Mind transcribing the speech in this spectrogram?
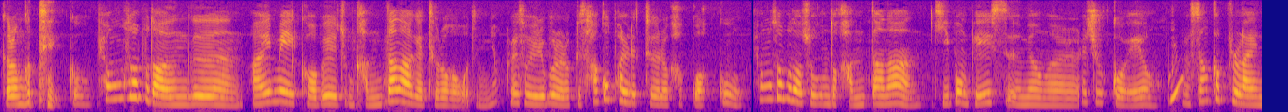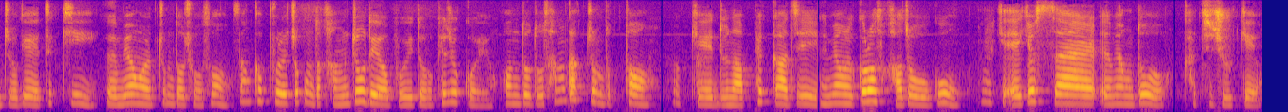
그런 것도 있고 평소보다 은근 아이 메이크업이 좀 간단하게 들어가거든요. 그래서 일부러 이렇게 사구 팔레트를 갖고 왔고 평소보다 조금 더 간단한 기본 베이스 음영을 해줄 거예요. 쌍꺼풀 라인 쪽에 특히 음영을 좀 더 줘서 쌍꺼풀이 조금 더 강조되어 보이도록 해줄 거예요. 언더도 삼각존부터 이렇게 눈 앞에까지 음영을 끌어서 가져오고 이렇게 애교살 음영도 같이 줄게요.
